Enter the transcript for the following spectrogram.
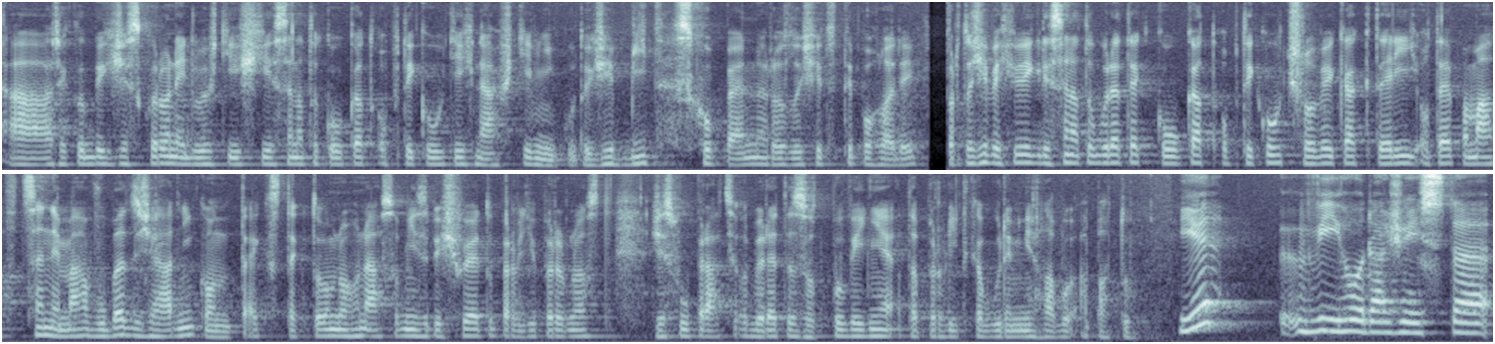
A řekl bych, že skoro nejdůležitější je se na to koukat optikou těch návštěvníků, takže být schopen rozlišit ty pohledy, protože ve chvíli, kdy se na to budete koukat optikou člověka, který o té památce nemá vůbec žádný kontext, tak to mnohonásobně zvyšuje tu pravděpodobnost, že svou práci odberete zodpovědně a ta prohlídka bude mít hlavu a patu. Je výhoda, že jste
